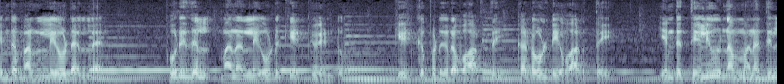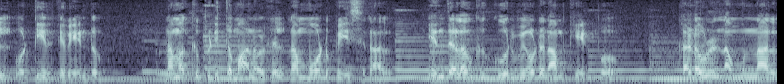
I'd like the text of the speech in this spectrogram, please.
என்ற மனநிலையோடு அல்ல புரிதல் மனநிலையோடு கேட்க வேண்டும். கேட்கப்படுகிற வார்த்தை கடவுளுடைய வார்த்தை என்ற தெளிவு நம் மனதில் ஒட்டியிருக்க வேண்டும். நமக்கு பிடித்தமானவர்கள் நம்மோடு பேசினால் எந்த அளவுக்கு கூர்மையோடு நாம் கேட்போம்? கடவுள் நம் முன்னால்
